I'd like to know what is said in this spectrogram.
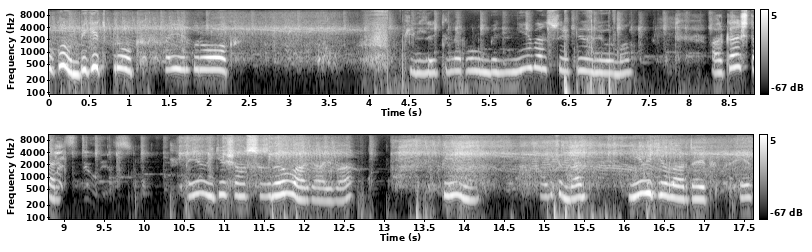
Oğlum bir git Brock. Hayır Brock. Pillediler oğlum beni. Niye ben sürekli ölüyorum lan? Arkadaşlar benim video şanssızlığım var galiba. Bilmiyorum. Abicim ben niye videolarda hep hep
